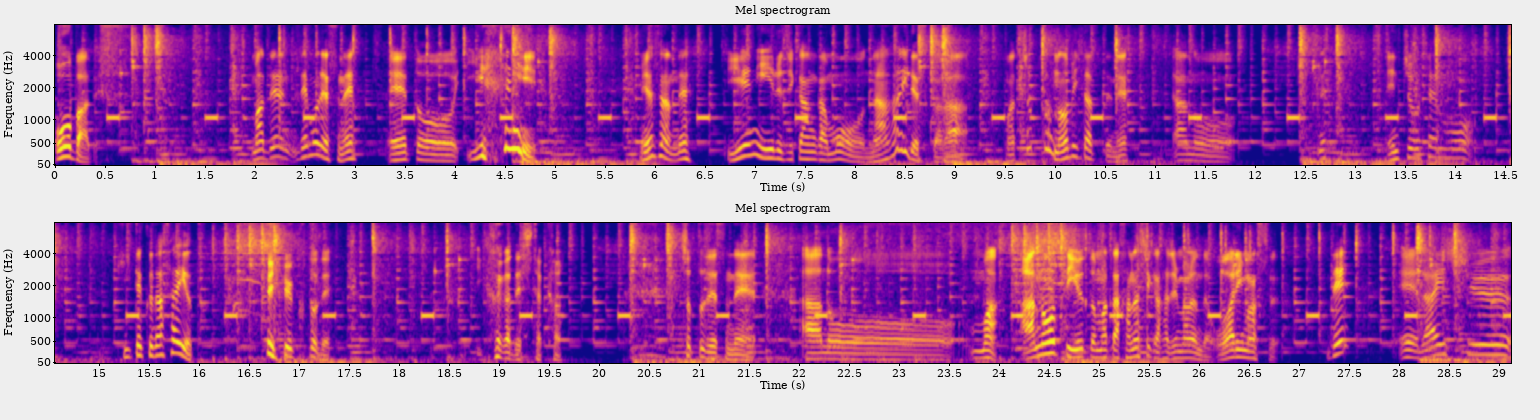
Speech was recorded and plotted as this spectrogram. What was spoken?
オーバーですまあででもですねえっ、ー、と家に皆さんね家にいる時間がもう長いですから、まあ、ちょっと伸びたってねあのね延長戦も聞いてくださいよということでいかがでしたか？ちょっとですねあのー、まああのって言うとまた話が始まるんで終わります。で、えー、来週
